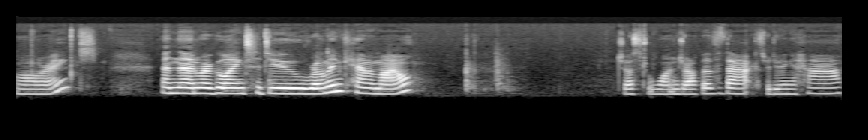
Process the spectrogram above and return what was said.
All right. And then we're going to do Roman chamomile just one drop of that because we're doing a half.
